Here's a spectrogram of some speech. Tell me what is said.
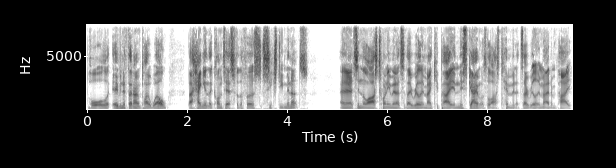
poor, even if they don't play well, they hang in the contest for the first 60 minutes, and then it's in the last 20 minutes that they really make you pay. In this game, it was the last 10 minutes they really made them pay.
